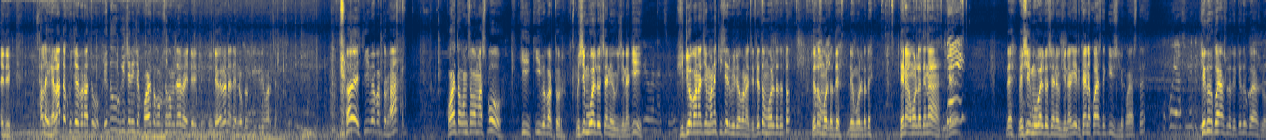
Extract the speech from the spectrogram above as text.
এই দেখ শালা হেলাতে খুঁজে বেড়াচ্ছ কে দূর গিয়েছে নিচে? কয় তো কমসে কম যাবে? দে দেখলে না দে নতুন কিগিরি মারছে। এই কি ব্যাপার তোর হ্যাঁ? কয় তো কমসে কম আসব? কি কি ব্যাপার তোর? বেশি মোবাইল দোষানি হয়ে গেছি নাকি? ভিডিও বানাচ্ছি মানে কিসের ভিডিও বানাচ্ছি? দে তো মোবাইলটা দে তো। দে তো মোবাইলটা দে দে মোবাইলটা দে। দে না মোবাইলটা দে না। দে। দে। বেশি মোবাইল দোষানি হয়ে গেছি নাকি? কেন কয় আসতে কি হয়েছিল? কয় আসতে? কে দূর কয় আসলো তুই? কে দূর কয় আসলো?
